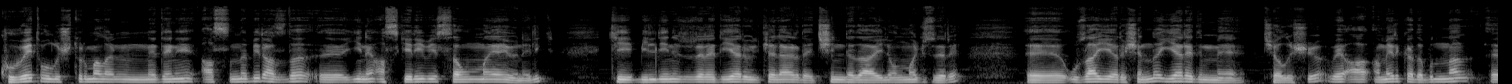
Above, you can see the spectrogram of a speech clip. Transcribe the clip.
kuvvet oluşturmalarının nedeni aslında biraz da e, yine askeri bir savunmaya yönelik ki bildiğiniz üzere diğer ülkelerde Çin'de dahil olmak üzere e, uzay yarışında yer edinmeye çalışıyor ve Amerika'da bundan e,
